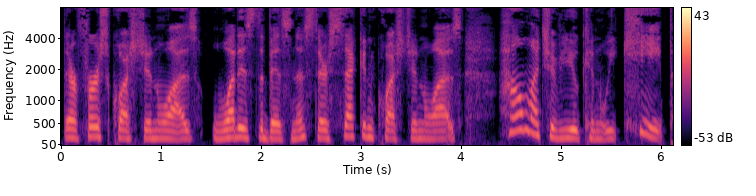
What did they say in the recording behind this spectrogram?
Their first question was, what is the business? Their second question was, how much of you can we keep?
